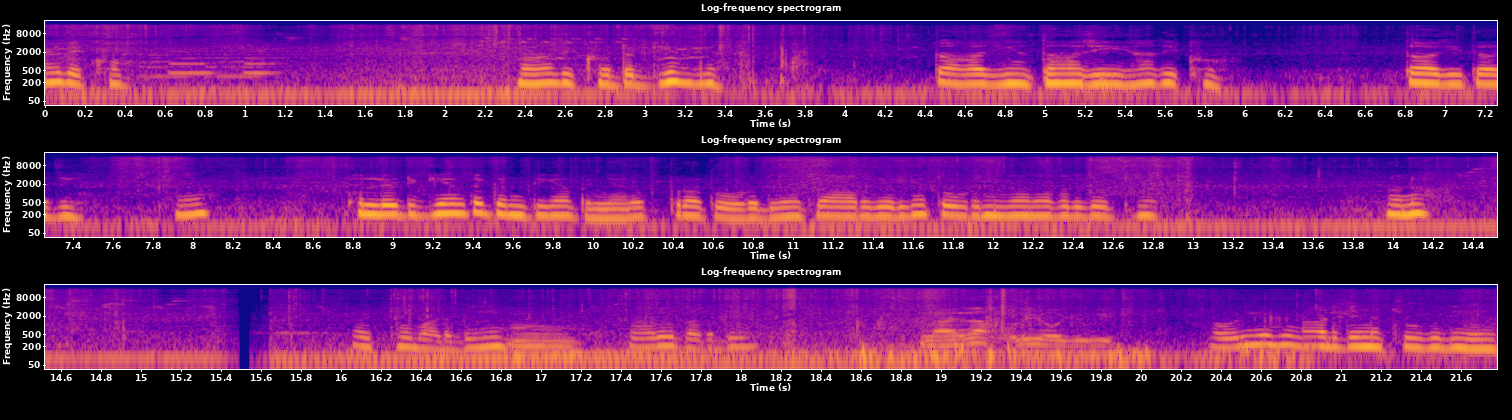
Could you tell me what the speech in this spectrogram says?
ਇਹ ਦੇਖੋ। ਹਾਂ ਦੇਖੋ, ਡੱਗੀਆਂ ਹੋਈਆਂ ਤਾਜ਼ੀਆਂ, ਤਾਜ਼ੀ। ਆ ਦੇਖੋ। ਤਾਜ਼ੀ ਤਾਜ਼ੀ। ਹੈ ਥੱਲੇ ਡਿੱਗੀਆਂ ਤਾਂ ਗੰਦੀਆਂ ਪਈਆਂ ਨੇ ਉੱਪਰੋਂ ਤੋੜਦੀਆਂ ਚਾਰ ਜਿਹੜੀਆਂ ਤੋੜਨੀਆਂ ਨੇ ਆਪਦੇ ਜੋਗੀਆਂ। ਹਨਾ? ਇੱਥੋਂ ਵੜਦੀਆਂ ਹੂੰ। ਸਾਰੇ ਵੜਦੇ ਲੱਗਦਾ ਹੌਲੀ ਹੋ ਜੂਗੀ। ਹੌਲੀ ਉਹ ਵੜਦੇ ਮੈਂ ਚੁਗਦੀਆਂ।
